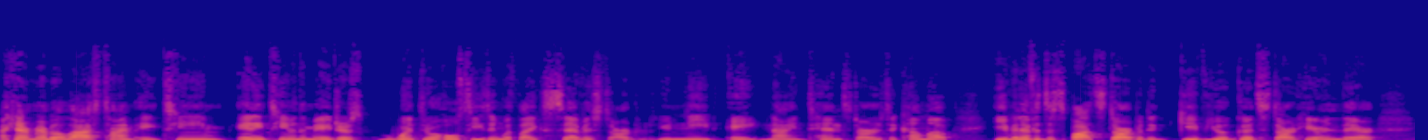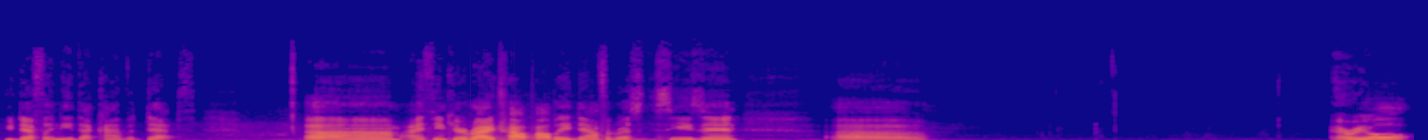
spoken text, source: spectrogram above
I can't remember the last time a team, any team in the majors, went through a whole season with like seven starters. You need eight, nine, ten starters to come up, even if it's a spot start, but to give you a good start here and there, you definitely need that kind of a depth. Um, I think you're right. Trout probably down for the rest of the season. Uh, Arol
